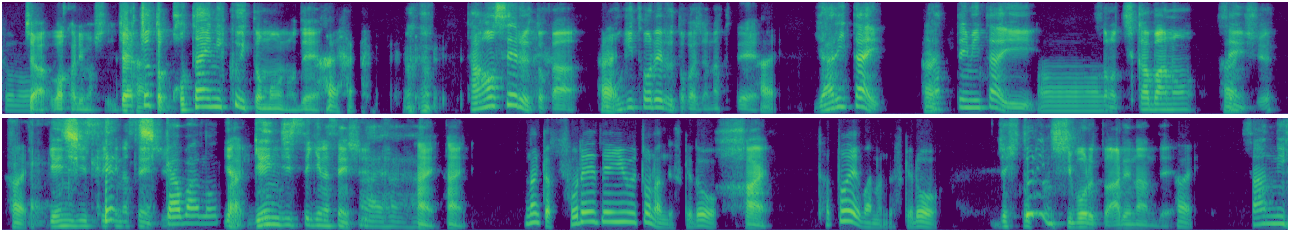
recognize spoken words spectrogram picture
その、じゃあ、わかりました。じゃあ、はいちょっと答えにくいと思うので、はいはい。倒せるとか、はいもぎ取れるとかじゃなくて、はいやりたい、はいやってみたい、その近場の選手、はい。現実的な選手？い近場の？や、現実的な選手。はいはいははい。い、はい、なんかそれで言うとなんですけど、はい。例えばなんですけど、じゃあ、一人に絞るとあれなんで、はい三人、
